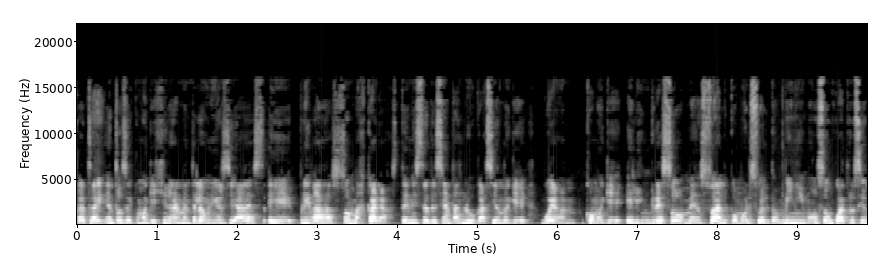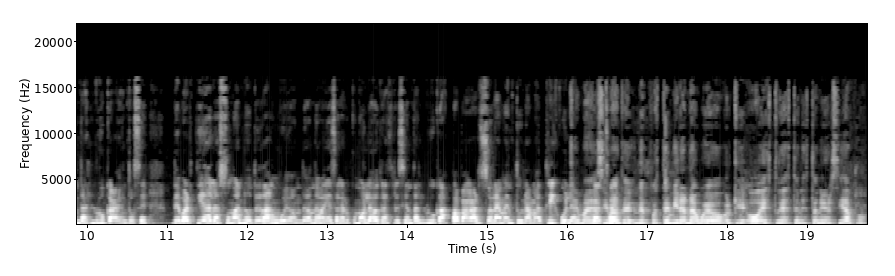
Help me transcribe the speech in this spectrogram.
¿cachai? Entonces, como que generalmente las universidades eh, privadas son más caras. Tenéis 700 lucas, siendo que, weón, como que el ingreso mensual, como el sueldo mínimo, son 400 lucas. Entonces, de partida las sumas no te dan, weón. ¿De dónde vayas a sacar como las otras 300 lucas para pagar solamente una matrícula? Que más ¿cachai? encima te- después te miran a huevo porque, oh, estudiaste en esta universidad, pues.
